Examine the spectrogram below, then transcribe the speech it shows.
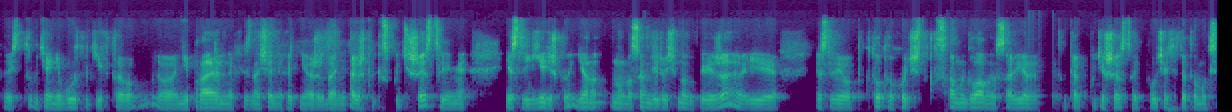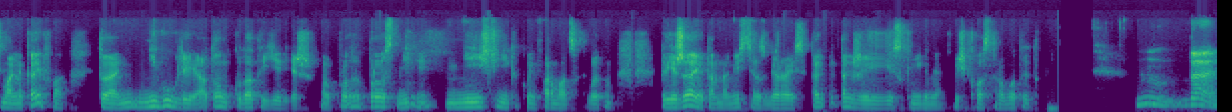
То есть у тебя не будет каких-то э, неправильных изначальных от нее ожиданий. Так же, как и с путешествиями. Если едешь, я, ну, на самом деле, очень много переезжаю, и если вот кто-то хочет самый главный совет, как путешествовать, получать от этого максимально кайфа, то не гугли о том, куда ты едешь. Просто, просто не, не ищи никакой информации об этом. Приезжай и там на месте разбирайся. Так, так же и с книгами. Очень классно работает. Ну, да,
